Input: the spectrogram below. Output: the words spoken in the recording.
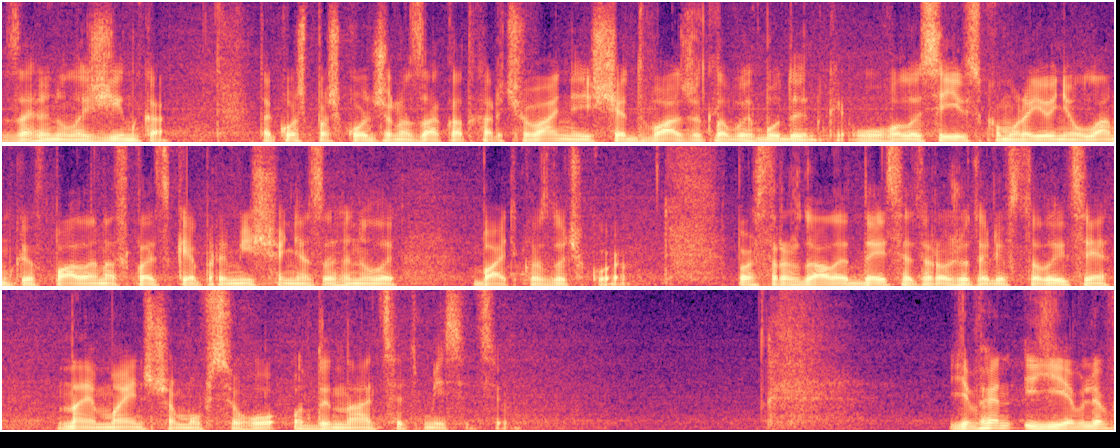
Загинула жінка. Також пошкоджено заклад харчування і ще два житлових будинки. У Голосіївському районі уламки впали на складське приміщення. Загинули батько з дочкою. Постраждали 10 жителів столиці, найменшому всього 11 місяців. Євген Ієвлєв,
